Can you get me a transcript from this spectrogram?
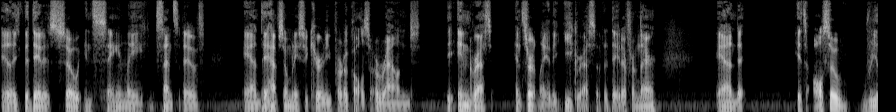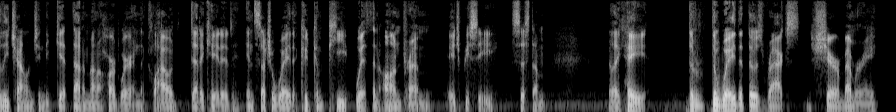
It, like the data is so insanely sensitive, and they have so many security protocols around the ingress and certainly the egress of the data from there. And it's also really challenging to get that amount of hardware in the cloud dedicated in such a way that could compete with an on prem HPC system. You're like, hey, the the way that those racks share memory,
